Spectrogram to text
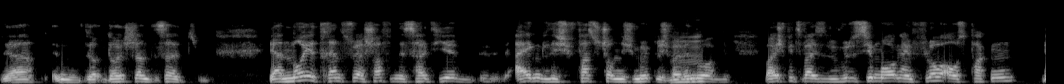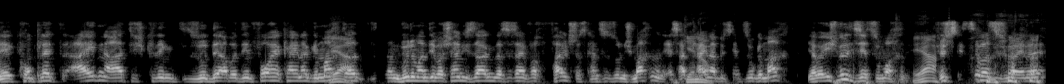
ja. In Deutschland ist halt, ja, neue Trends zu erschaffen, ist halt hier eigentlich fast schon nicht möglich. Weil Mhm. wenn du beispielsweise, du würdest hier morgen einen Flow auspacken, der komplett eigenartig klingt, so der aber den vorher keiner gemacht Ja. hat, dann würde man dir wahrscheinlich sagen, das ist einfach falsch, das kannst du so nicht machen. Es hat Genau. keiner bis jetzt so gemacht. Ja, aber ich will es jetzt so machen. Ja. Verstehst du, was ich meine?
